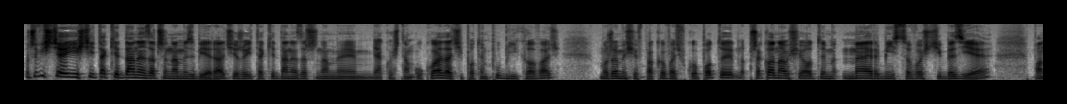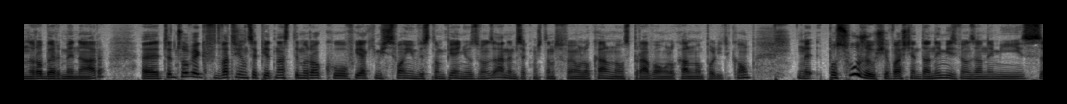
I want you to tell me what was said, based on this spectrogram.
Oczywiście, jeśli takie dane zaczynamy zbierać, jeżeli takie dane zaczynamy jakoś tam układać i potem publikować, możemy się wpakować w kłopoty. No, przekonał się o tym mer miejscowości Bezier, pan Robert Menard. E, ten człowiek w 2015 roku w jakimś swoim wystąpieniu związanym z jakąś tam swoją lokalną sprawą, lokalną polityką, e, posłużył się właśnie danymi związanymi z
